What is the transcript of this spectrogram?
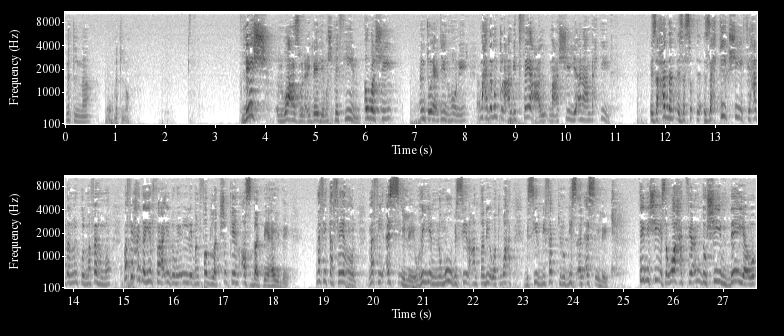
مثلنا مثلهم ليش الوعظ والعبادة مش كافيين؟ أول شيء أنتوا قاعدين هون ما حدا منكم عم بيتفاعل مع الشيء اللي أنا عم بحكيه إذا حدا إذا إذا حكيت شيء في حدا منكم ما فهمه، ما في حدا يرفع إيده ويقول لي من فضلك شو كان قصدك بهيدي؟ ما في تفاعل، ما في أسئلة، وهي النمو بصير عن طريق وقت الواحد بصير بيفكر وبيسأل أسئلة. تاني شيء إذا واحد في عنده شيء مضايقه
